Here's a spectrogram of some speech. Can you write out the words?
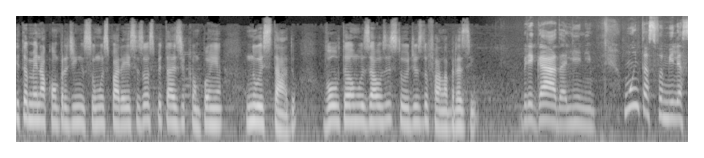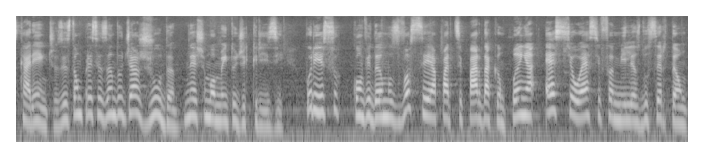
e também na compra de insumos para esses hospitais de campanha no estado. Voltamos aos estúdios do Fala Brasil. Obrigada, Aline. Muitas famílias carentes estão precisando de ajuda neste momento de crise. Por isso, convidamos você a participar da campanha SOS Famílias do Sertão,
